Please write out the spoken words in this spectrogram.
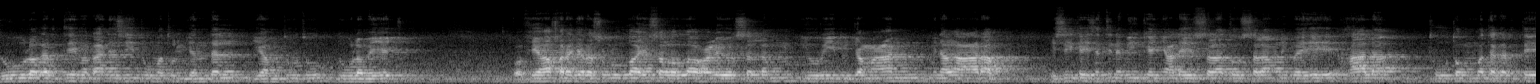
duula gartee maqaan isii duumatul jandal jedhamtuutu duulame jechuudha. وفيها خرج رسول الله صلى الله عليه وسلم يريد جمعا من الأعراب اسی کے ستی نبی کہیں علیہ الصلوۃ والسلام نے بہ حالا تو تو امت کرتے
